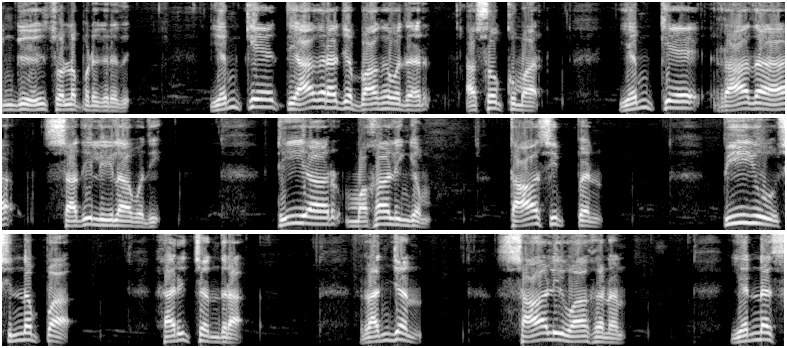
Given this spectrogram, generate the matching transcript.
இங்கு சொல்லப்படுகிறது. M K Thyagaraja Bhagavathar Ashokkumar M K Radha Sathileelavathi T R Mahalingam Dasippen P U Chinnappa Harichandra Ranjan Salivahanan N S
